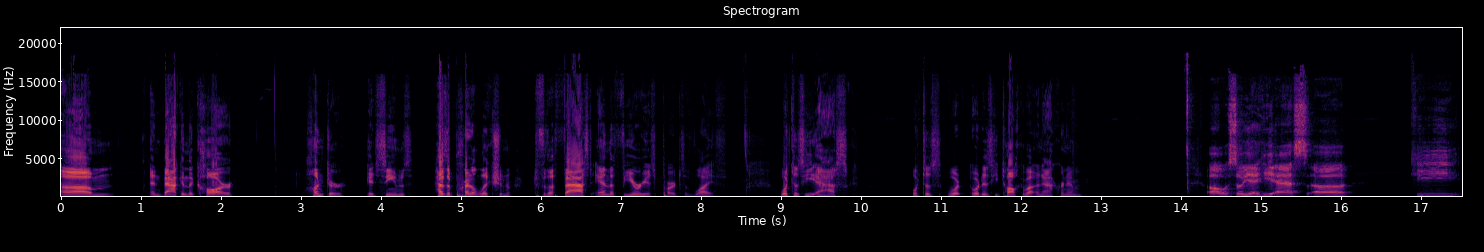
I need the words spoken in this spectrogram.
Um, and back in the car, Hunter, it seems, has a predilection for the fast and the furious parts of life. What does he ask? What does what what does he talk about? An acronym? Oh, so yeah, he asks. Uh, he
